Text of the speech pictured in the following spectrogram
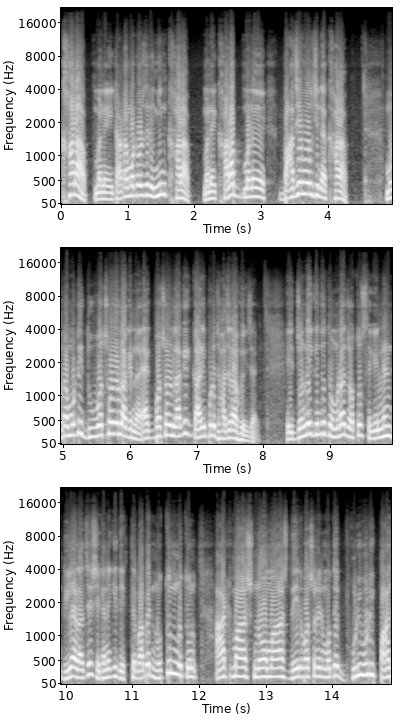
খারাপ মানে টাটা মোটরসের ইঞ্জিন খারাপ। মানে খারাপ মানে বাজে বলছি না, খারাপ। মোটামুটি দু বছরও লাগে না, এক বছর লাগে, গাড়ি পুরো ঝাঁঝরা হয়ে যায়। এর জন্যই কিন্তু তোমরা যত সেকেন্ড হ্যান্ড ডিলার আছে, সেখানে কি দেখতে পাবে নতুন নতুন আট মাস, ন মাস, দেড় বছরের মধ্যে ভুড়ি ভুড়ি পাঁচ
